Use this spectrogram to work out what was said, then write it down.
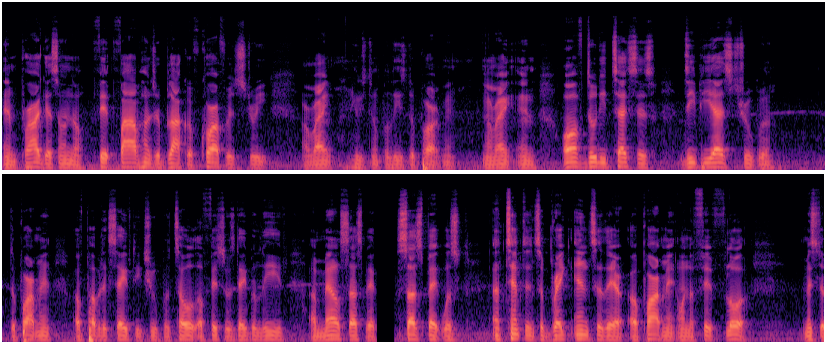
in progress on the 500 block of Crawford Street all right, Houston Police Department, all right, and off duty Texas DPS trooper, Department of Public Safety trooper, told officials they believed a male suspect suspect was attempting to break into their apartment on the fifth floor. Mr.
